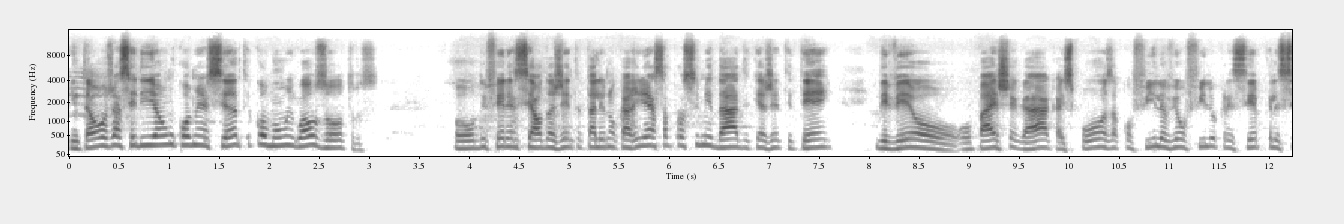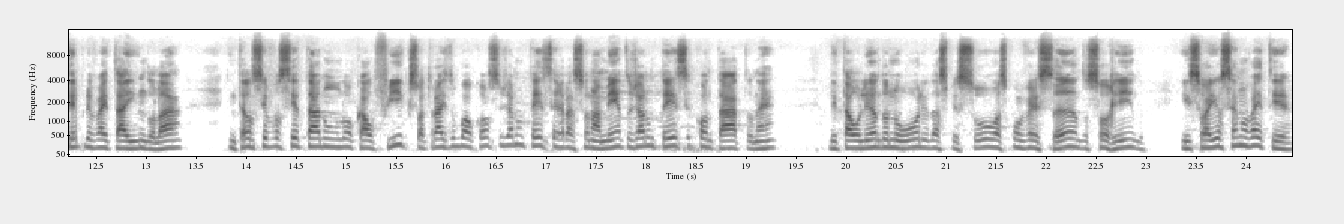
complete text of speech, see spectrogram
Então eu já seria um comerciante comum igual aos outros. O diferencial da gente estar ali no carrinho é essa proximidade que a gente tem de ver o, o pai chegar com a esposa, com o filho, ver o filho crescer, porque ele sempre vai estar indo lá. Então, se você está num local fixo, atrás do balcão, você já não tem esse relacionamento, já não tem esse contato, né? De estar olhando no olho das pessoas, conversando, sorrindo. Isso aí você não vai ter.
